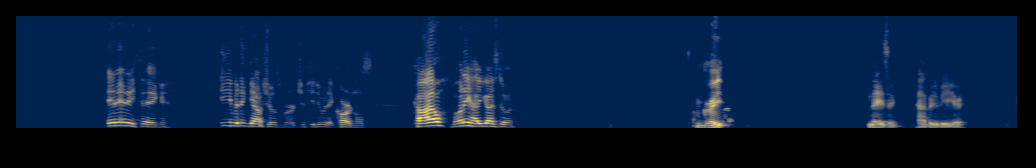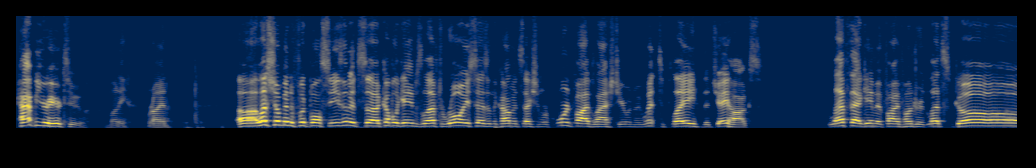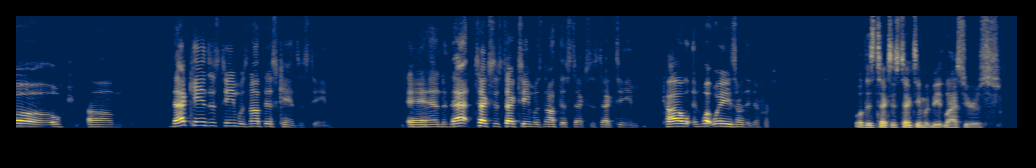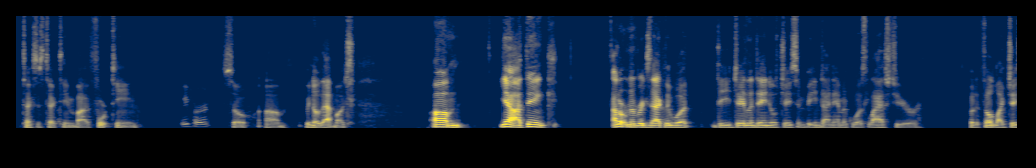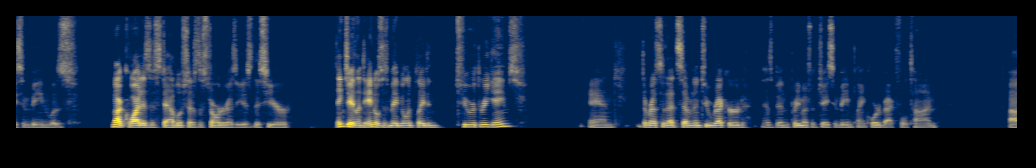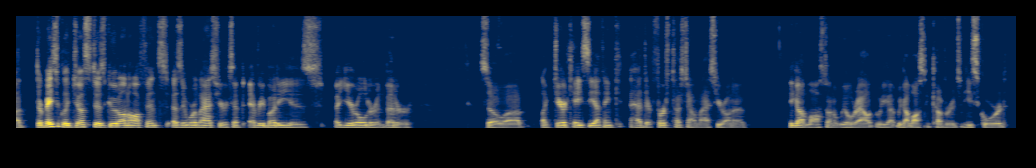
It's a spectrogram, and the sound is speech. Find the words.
in anything, even in Gauchos merch if you do it at Cardinals. Kyle, Money, how you guys doing? I'm great. Amazing. Happy to be here. Happy you're here too, Money, Ryan. Uh, let's jump into football season. It's a couple of games left. Roy says in the comment section, we're four and five last year when we went to play the Jayhawks. Left that game at 500. Let's go. Um, that Kansas team was not this Kansas team. And that Texas Tech team was not this Texas Tech team. Kyle, in what ways are they different? Well, this Texas Tech team would beat last year's Texas Tech team by 14. We've heard. So um, we know that much. Um, yeah, I think I don't remember exactly what the Jalon Daniels Jason Bean dynamic was last year, but it felt like Jason Bean was not quite as established as the starter as he is this year. I think Jalon Daniels has maybe only played in two or three games, and the rest of that seven and two record has been pretty much with Jason Bean playing quarterback full time. Uh, they're basically just as good on offense as they were last year, except everybody is a year older and better. So, uh, like Jared Casey, I think had their first touchdown last year on a he got lost on a wheel route. We got we got lost in coverage and he scored.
